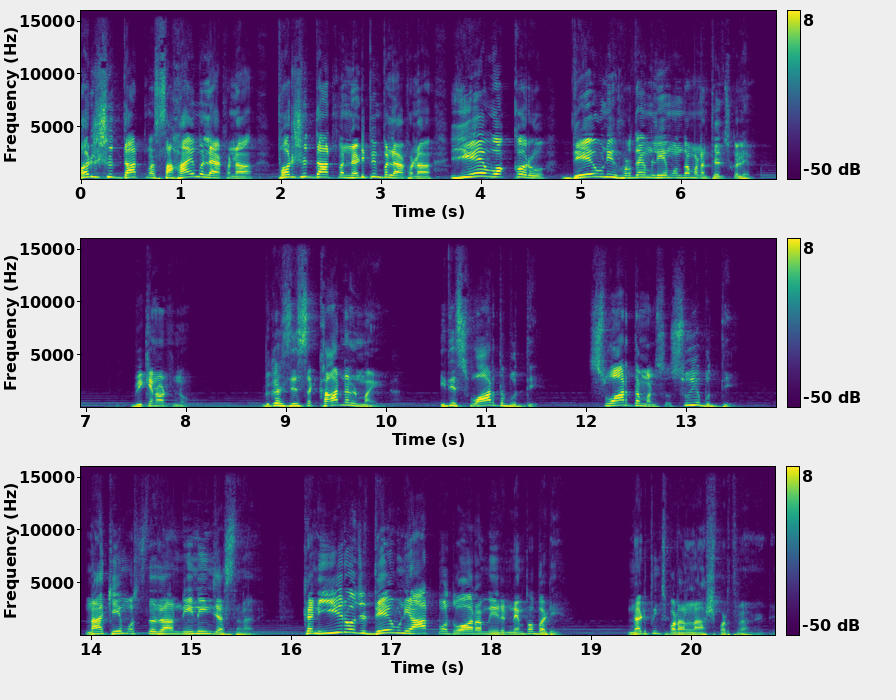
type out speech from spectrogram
పరిశుద్ధాత్మ సహాయం లేకుండా పరిశుద్ధాత్మ నడిపింపు లేకుండా ఏ ఒక్కరు దేవుని హృదయంలో ఏముందో మనం తెలుసుకోలేం. We cannot know because this a carnal mind ఇది స్వార్థ బుద్ధి స్వార్థ మనసు సూయ బుద్ధి నాకేం వస్తుందా నేనేం చేస్తానని. కానీ ఈరోజు దేవుని ఆత్మ ద్వారా మీరు నింపబడి నడిపించబడాలని ఆశపడుతున్నానండి.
